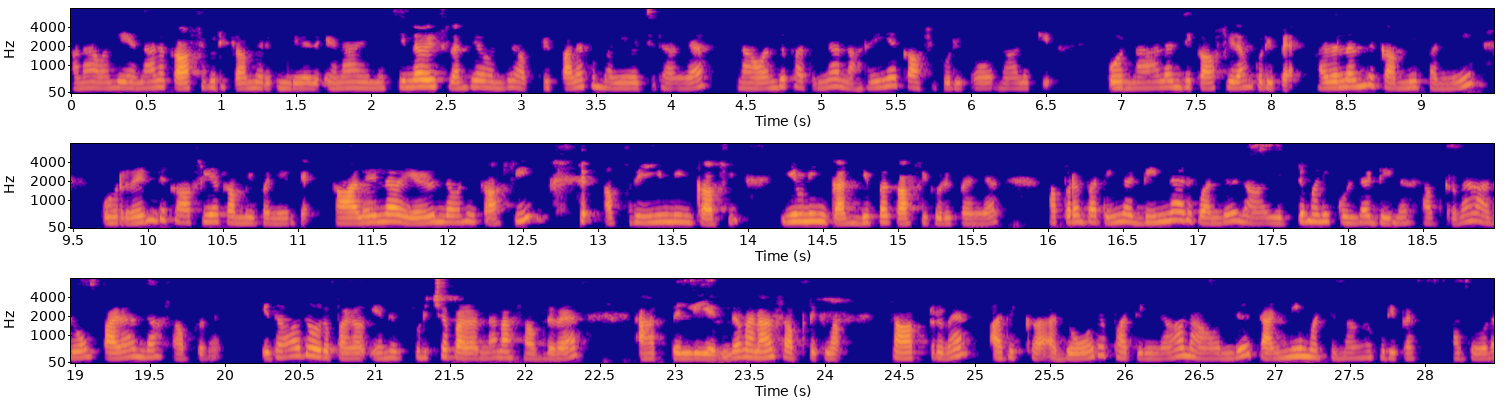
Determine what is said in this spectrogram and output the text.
ஆனா வந்து என்னால காஃபி குடிக்காம இருக்க முடியாது. ஏன்னா, என்ன சின்ன வயசுலேருந்தே வந்து அப்படி பழக்கம் பண்ணி வச்சுட்டாங்க. நான் வந்து பார்த்தீங்கன்னா, நிறைய காஃபி குடிப்பேன் ஒரு நாளைக்கு. ஒரு 4, 5 காஃபிலாம் குடிப்பேன். அதுலேருந்து கம்மி பண்ணி ஒரு 2 காஃபியா கம்மி பண்ணியிருக்கேன். காலையில எழுந்தவுனே காஃபி, அப்புறம் ஈவினிங் காஃபி. ஈவினிங் கண்டிப்பா காஃபி குடிப்பேங்க. அப்புறம் பார்த்தீங்கன்னா, டின்னருக்கு வந்து நான் 8 மணிக்குள்ள டின்னர் சாப்பிட்டுருவேன். அதுவும் பழம் தான் சாப்பிடுவேன். ஏதாவது ஒரு பழம் எனக்கு பிடிச்ச பழம் தான் நான் சாப்பிடுவேன். ஆப்பிள் எந்த வேணாலும் சாப்பிட்டுக்கலாம். சாப்பிட்ருவேன் அதுக்கு அதோட பார்த்தீங்கன்னா, நான் வந்து தண்ணி மட்டும் தாங்க குடிப்பேன். அதோட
